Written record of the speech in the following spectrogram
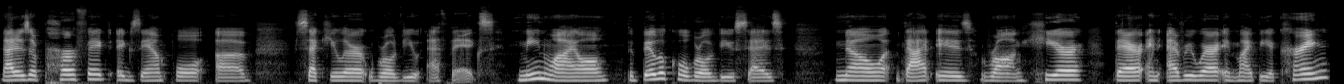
That is a perfect example of secular worldview ethics. Meanwhile, the biblical worldview says, no, that is wrong. Here, there, and everywhere it might be occurring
